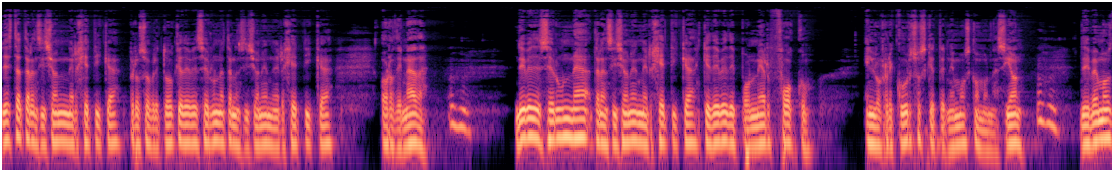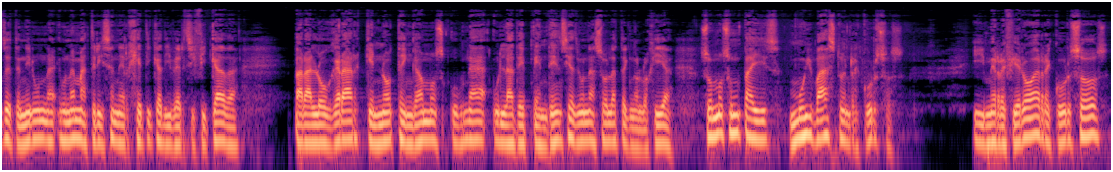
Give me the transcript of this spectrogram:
de esta transición energética, pero sobre todo que debe ser una transición energética ordenada. Debe de ser una transición energética que debe de poner foco en los recursos que tenemos como nación debemos de tener una, una matriz energética diversificada para lograr que no tengamos una, la dependencia de una sola tecnología. Somos un país muy vasto en recursos. Y me refiero a recursos,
